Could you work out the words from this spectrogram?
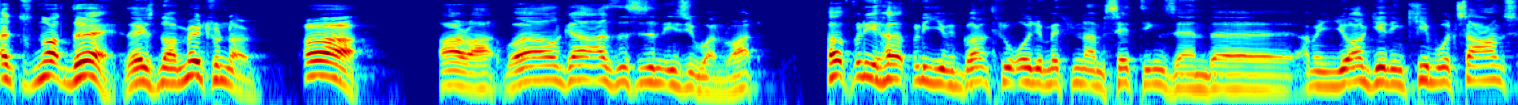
It's not there. There's no metronome. Ah, all right. Well, guys, this is an easy one, right? Hopefully, hopefully you've gone through all your metronome settings and, uh, I mean, you are getting keyboard sounds.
